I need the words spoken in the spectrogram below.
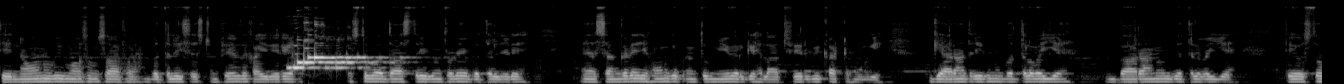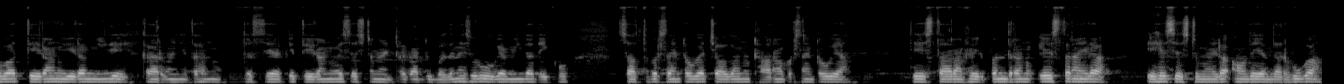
ਤੇ 9 ਨੂੰ ਵੀ ਮੌਸਮ ਸਾਫ਼ ਹੈ, ਬੱਦਲੀ ਸਿਸਟਮ ਫੇਰ ਦਿਖਾਈ ਦੇ ਰਿਹਾ। ਉਸ ਤੋਂ ਬਾਅਦ 10 ਤਰੀਕ ਨੂੰ ਥੋੜ੍ਹੇ ਬੱਦਲ ਜਿਹੜੇ ਸੰਘਣੇ ਜਿਹੇ ਹੋਣਗੇ, ਪਰੰਤੂ ਮੀਂਹ ਵਰਗੇ ਹਾਲਾਤ ਫਿਰ ਵੀ ਘੱਟ ਹੋਣਗੇ। 11 ਤਰੀਕ ਨੂੰ ਬੱਦਲਵਾਈ ਹੈ 12 ਨੂੰ ਵੀ ਬੱਦਲਵਾਈ ਹੈ ਤੇ ਉਸ ਤੋਂ ਬਾਅਦ 13 ਨੂੰ ਜਿਹੜਾ ਮੀਂਹ ਦੇ ਕਾਰਵਾਈਆਂ ਤੁਹਾਨੂੰ ਦੱਸਿਆ ਕਿ 13 ਨੂੰ ਇਹ ਸਿਸਟਮ ਐਂਟਰ ਕਰ ਜੂ ਵਧਣੇ ਸ਼ੁਰੂ ਹੋ ਗਿਆ ਮੀਂਹ ਦਾ, ਦੇਖੋ। 7% ਹੋ ਗਿਆ 14 ਨੂੰ 18% ਹੋ ਗਿਆ ਤੇ 17 ਫਿਰ 15 ਨੂੰ ਇਸ ਤਰ੍ਹਾਂ ਜਿਹੜਾ ਇਹ ਸਿਸਟਮ ਹੈ ਜਿਹੜਾ ਆਉਂਦੇ ਜਾਂਦਾ ਰਹੂਗਾ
